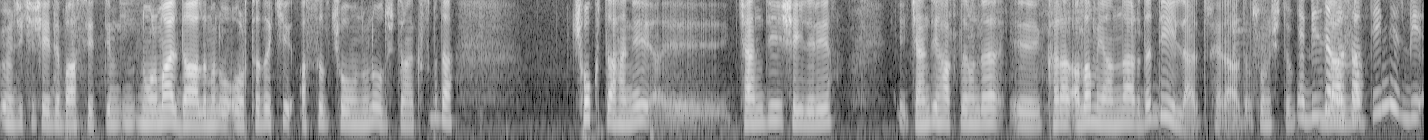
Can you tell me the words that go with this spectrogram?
önceki şeyde bahsettiğim normal dağılımın o ortadaki asıl çoğunluğunu oluşturan kısmı da çok da hani e, kendi şeyleri kendi haklarında e, karar alamayanlar da değillerdir herhalde. Sonuçta Ya biz de biraz da- vasat değil miyiz bir, bir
